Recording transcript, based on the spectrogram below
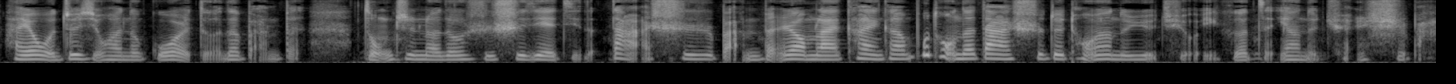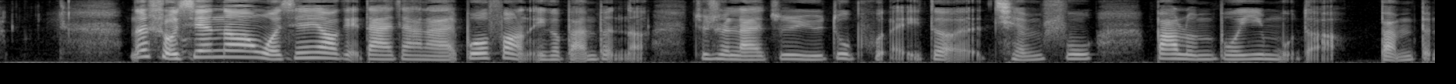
还有我最喜欢的古尔德的版本。总之呢，都是世界级的大师版本。让我们来看一看不同的大师对同样的乐曲有一个怎样的诠释吧。那首先呢，我先要给大家来播放的一个版本呢，就是来自于杜普雷的前夫巴伦博伊姆的。版本，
